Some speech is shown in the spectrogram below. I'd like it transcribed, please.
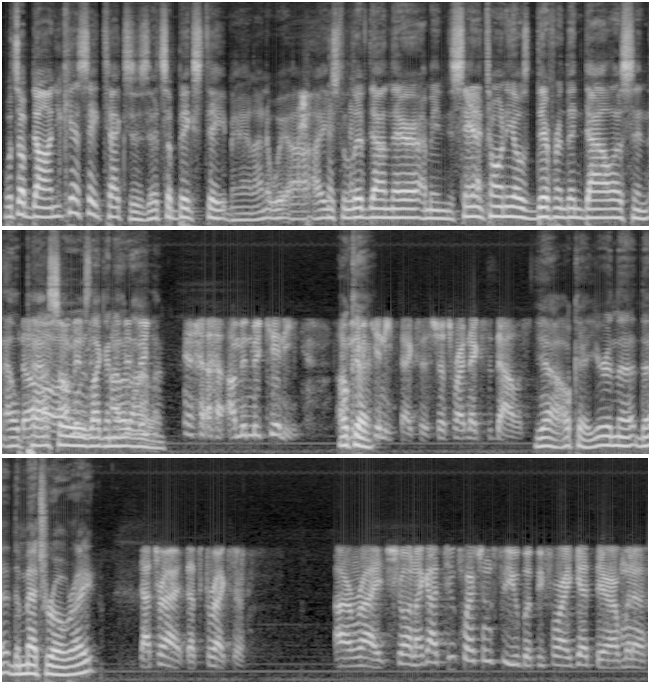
What's up, Don? You can't say Texas. That's a big state, man. I know. We, I, I, used to live down there. I mean, San Antonio is different than Dallas, and El Paso no, in, is like another island. I'm in McKinney. I'm okay. McKinney, Texas, just right next to Dallas. Yeah, okay. You're in the, the, the metro, right? That's right. That's correct, sir. All right, Shaun, I got two questions for you, but before I get there, I'm going to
